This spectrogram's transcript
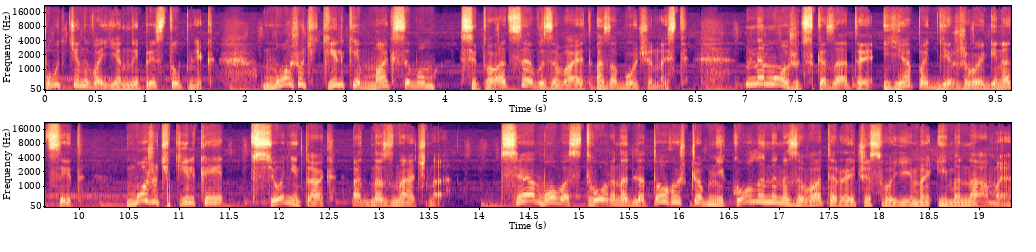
Путін воєнний преступник. Можуть тільки максимум ситуація визиває озабоченість. Не можуть сказати Я підтримую геноцид. Можуть тільки все не так однозначно. Ця мова створена для того, щоб ніколи не називати речі своїми іменами.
